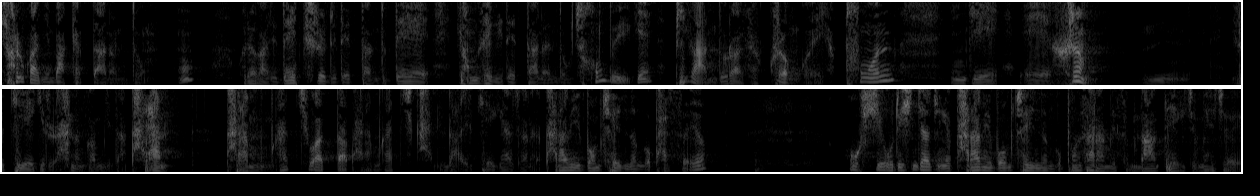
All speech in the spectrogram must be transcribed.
혈관이 막혔다는 둥, 응? 그래가지고 뇌출혈이 됐다는 둥, 뇌 경색이 됐다는 둥, 전부 이게 피가 안 돌아서 그런 거예요. 풍은 이제 흐름 음, 이렇게 얘기를 하는 겁니다. 바람, 바람같이 왔다, 바람같이 간다 이렇게 얘기하잖아요. 바람이 멈춰 있는 거 봤어요? 혹시 우리 신자 중에 바람이 멈춰 있는 거 본 사람 있으면 나한테 얘기 좀 해줘요.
